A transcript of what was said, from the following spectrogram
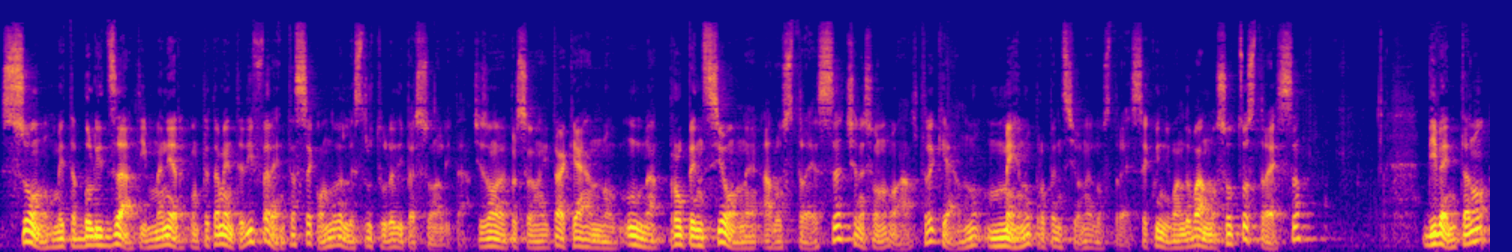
sono metabolizzati in maniera completamente differente a seconda delle strutture di personalità. Ci sono delle personalità che hanno una propensione allo stress, ce ne sono altre che hanno meno propensione allo stress e quindi quando vanno sotto stress diventano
